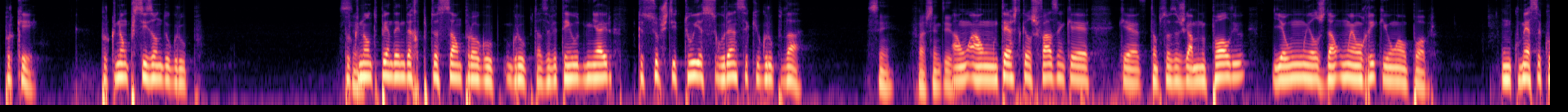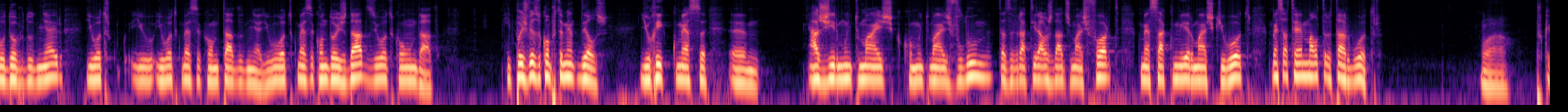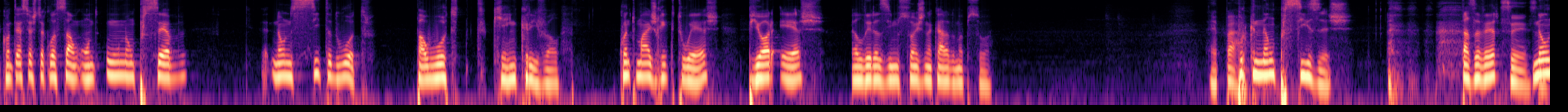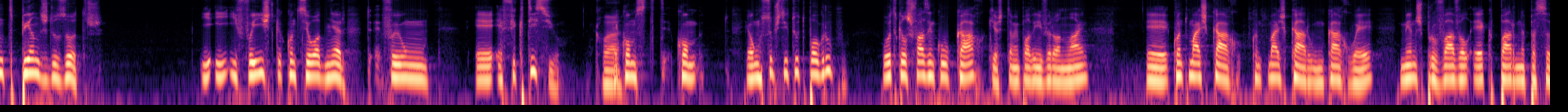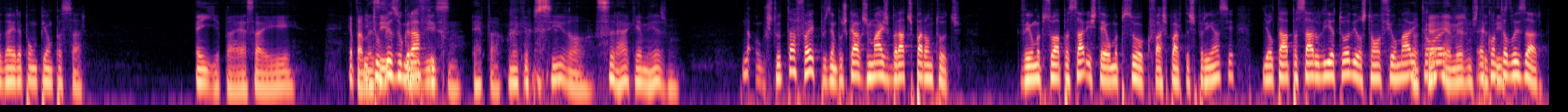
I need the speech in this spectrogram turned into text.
Porquê? Porque não precisam do grupo. Porque Sim. não dependem da reputação para o grupo, grupo. Estás a ver? Tem o dinheiro que substitui a segurança que o grupo dá. Sim, faz sentido. Há um, há um teste que eles fazem que é, que é estão pessoas a jogar monopólio e a um eles dão um é um rico e um é o pobre. Um começa com o dobro do dinheiro e o outro e o, e o outro começa com metade do dinheiro. E o outro começa com dois dados e o outro com um dado. E depois vês o comportamento deles. E o rico começa um, a agir muito mais, com muito mais volume, estás a ver a tirar os dados mais forte, começa a comer mais que o outro, começa até a maltratar o outro. Uau. Porque acontece esta relação onde um não percebe, não necessita do outro. Pá, o outro que é incrível. Quanto mais rico tu és, pior és a ler as emoções na cara de uma pessoa. Epá. Porque não precisas. Estás a ver? Sim, sim. Não dependes dos outros. E, e, e, foi isto que aconteceu ao dinheiro. Foi um. É, é fictício. Claro. É como se. Como, é um substituto para o grupo. Outro que eles fazem com o carro, que este também podem ver online, é quanto mais carro, quanto mais caro um carro é, menos provável é que pare na passadeira para um peão passar. Aí, pá, essa aí. Epá, e tu vês o gráfico. Isso, epá, como é que é possível? Será que é mesmo? Não, o estudo está feito. Por exemplo, os carros mais baratos param todos. Vê uma pessoa a passar, isto é uma pessoa que faz parte da experiência, e ele está a passar o dia todo, e eles estão a filmar okay, e estão a, é a contabilizar.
